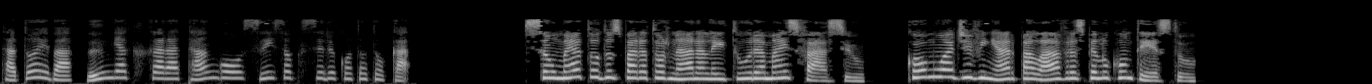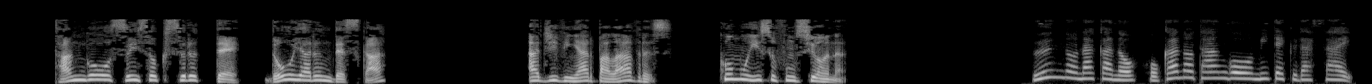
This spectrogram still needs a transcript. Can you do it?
例えば、文脈から単語を推測することとか。São métodos para tornar a leitura mais fácil. Como adivinhar palavras pelo contexto. 単語を推測するって、どうやるんですか Adivinhar palavras? Como isso funciona? 文の中の他の単語を見てください。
